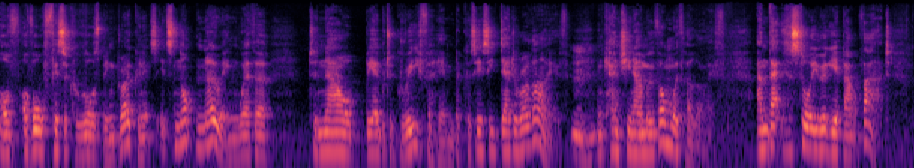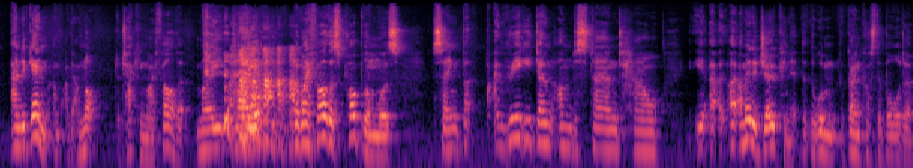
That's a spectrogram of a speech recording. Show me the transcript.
of, of all physical laws being broken. It's, it's not knowing whether to now be able to grieve for him because is he dead or alive? Mm-hmm. And can she now move on with her life? And that's a story really about that. And again, I'm, I'm not attacking my father. My, my, but my father's problem was saying, but, but I really don't understand how. I I made a joke in it that the woman going across the border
